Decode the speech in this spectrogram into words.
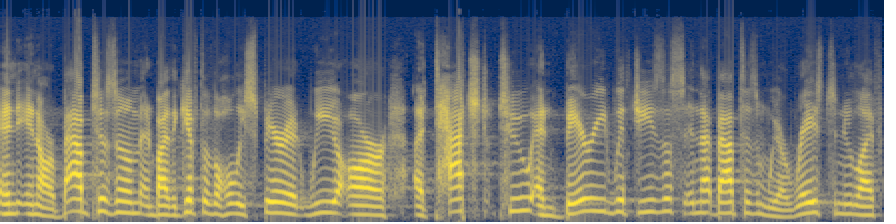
And in our baptism and by the gift of the Holy Spirit, we are attached to and buried with Jesus in that baptism. We are raised to new life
